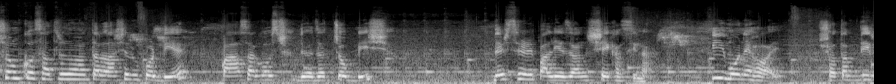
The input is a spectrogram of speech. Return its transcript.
অসংখ্য ছাত্র জনতার লাশের উপর দিয়ে পাঁচ আগস্ট দুই দেশ ছেড়ে পালিয়ে যান শেখ হাসিনা। কি মনে হয়, শতাব্দীর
